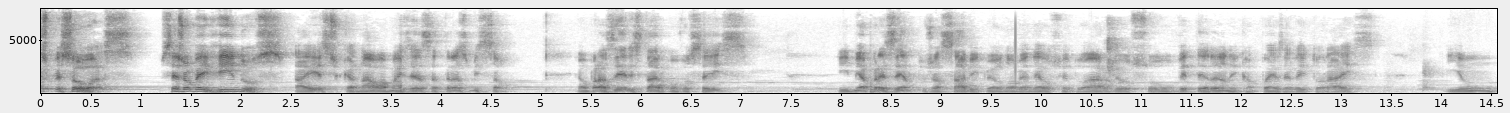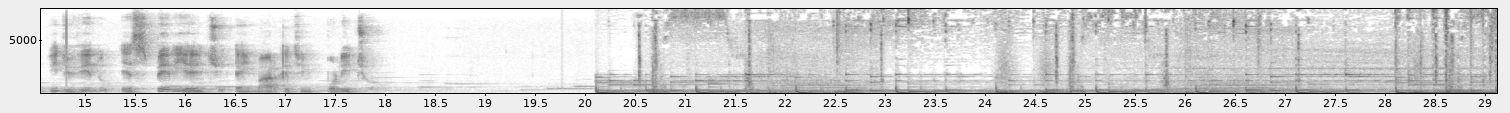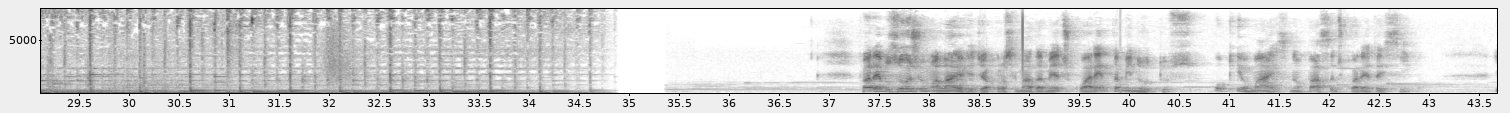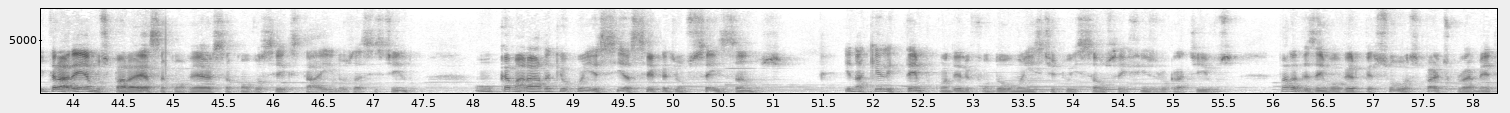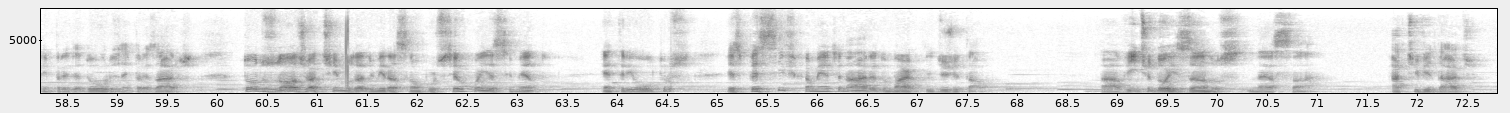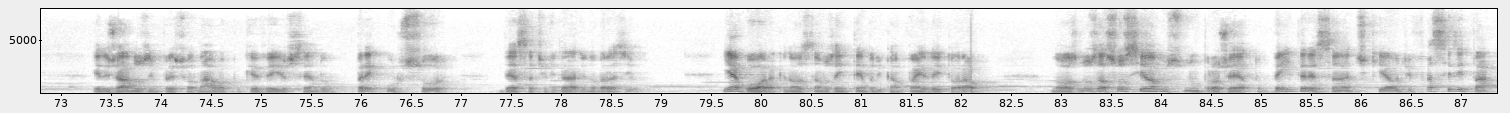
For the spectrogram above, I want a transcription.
noite, pessoas. Sejam bem-vindos a este canal, a mais essa transmissão. É um prazer estar com vocês e me apresento. Já sabem que meu nome é Nelson Eduardo, eu sou um veterano em campanhas eleitorais e um indivíduo experiente em marketing político. Faremos hoje uma live de aproximadamente 40 minutos, pouquinho mais, não passa de 45. E traremos para essa conversa com você que está aí nos assistindo um camarada que eu conheci há cerca de uns seis anos. E naquele tempo, quando ele fundou uma instituição sem fins lucrativos para desenvolver pessoas, particularmente empreendedores, empresários, todos nós já tínhamos admiração por seu conhecimento, entre outros, especificamente na área do marketing digital. Há 22 anos nessa atividade, ele já nos impressionava porque veio sendo precursor dessa atividade no Brasil. E agora que nós estamos em tempo de campanha eleitoral, nós nos associamos num projeto bem interessante que é o de facilitar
